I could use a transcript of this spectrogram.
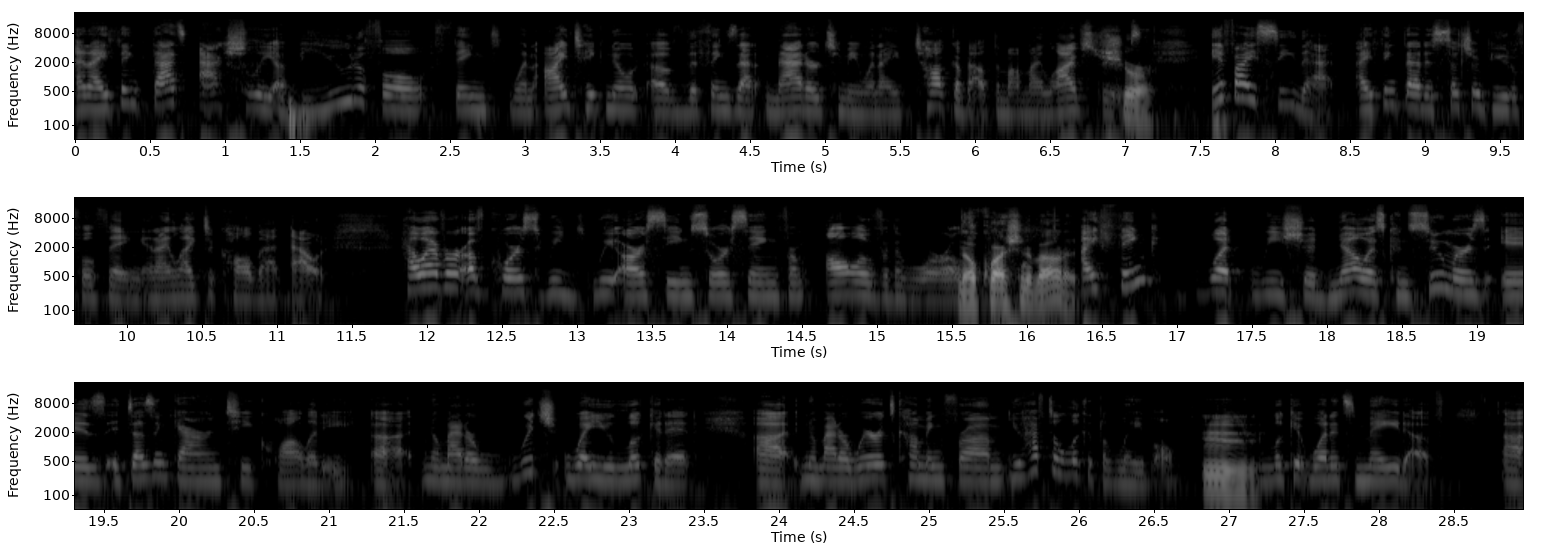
And I think that's actually a beautiful thing when I take note of the things that matter to me when I talk about them on my live streams. Sure. If I see that, I think that is such a beautiful thing, and I like to call that out. However, of course, we we are seeing sourcing from all over the world. No question about it. I think what we should know as consumers is it doesn't guarantee quality. Uh, no matter which way you look at it, uh, no matter where it's coming from, you have to look at the label. Mm. Look at what it's made of. Uh,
